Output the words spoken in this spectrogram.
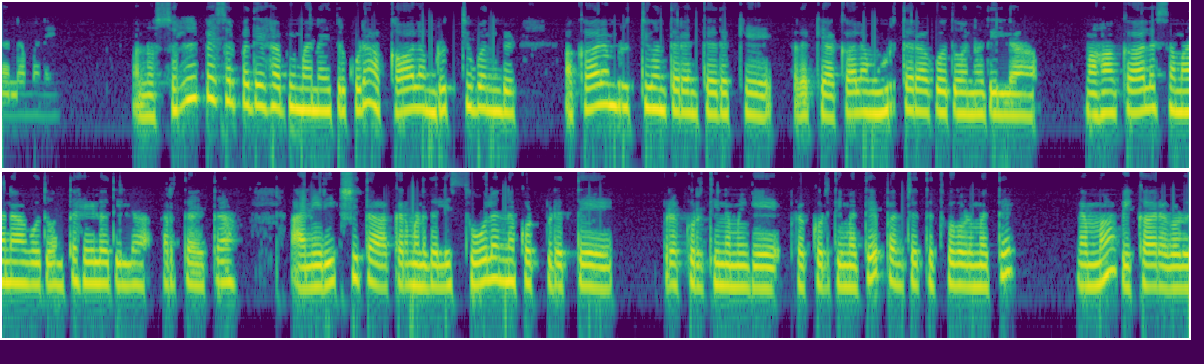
ನನ್ನ ಮನೆ. ಅನ್ನೋ ಸ್ವಲ್ಪ ಸ್ವಲ್ಪ ದೇಹಾಭಿಮಾನ ಇದ್ರೂ ಕೂಡ ಅಕಾಲ ಮೃತ್ಯು ಬಂದ್ಬಿ ಅಕಾಲ ಮೃತ್ಯು ಅಂತಾರಂತೆ ಅದಕ್ಕೆ ಅದಕ್ಕೆ ಅಕಾಲ ಮುಹೂರ್ತರಾಗೋದು ಅನ್ನೋದಿಲ್ಲ, ಮಹಾಕಾಲ ಸಮಾನ ಆಗೋದು ಅಂತ ಹೇಳೋದಿಲ್ಲ. ಅರ್ಥ ಆಯ್ತಾ? ಅನಿರೀಕ್ಷಿತ ಆಕ್ರಮಣದಲ್ಲಿ ಸೋಲನ್ನು ಕೊಟ್ಬಿಡುತ್ತೆ ಪ್ರಕೃತಿ ನಮಗೆ. ಪ್ರಕೃತಿ ಮತ್ತು ಪಂಚತತ್ವಗಳು ಮತ್ತು ನಮ್ಮ ವಿಕಾರಗಳು.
